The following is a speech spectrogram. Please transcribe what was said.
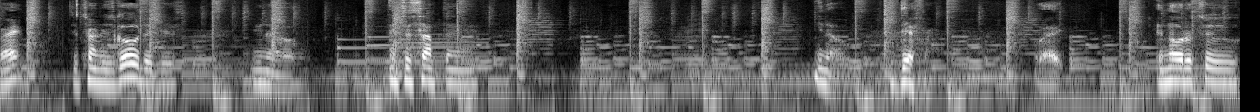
right? To turn these gold diggers, you know, into something, you know, different, right? In order to,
